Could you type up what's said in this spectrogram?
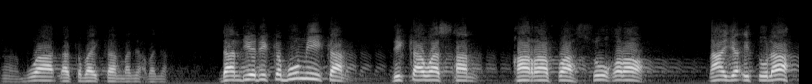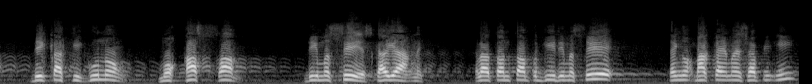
Nah, buatlah kebaikan banyak-banyak. Dan dia dikebumikan di kawasan Qarafah Sughra. Nah, iaitulah di kaki gunung Muqassam di Mesir sekarang ni. Kalau tuan-tuan pergi di Mesir, tengok makai Imam Syafi'i,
